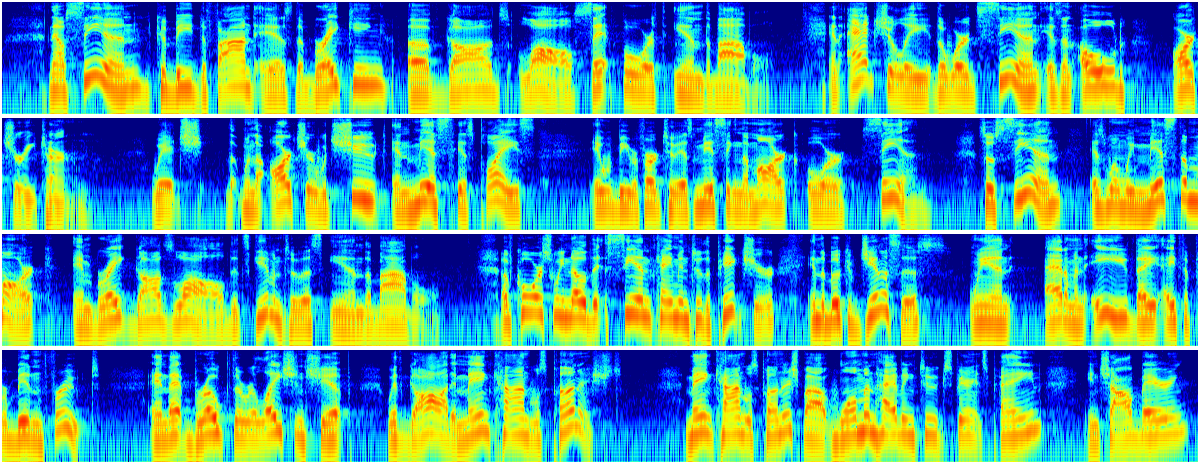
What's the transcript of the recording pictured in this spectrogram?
Now, sin could be defined as the breaking of God's law set forth in the Bible. And actually, the word sin is an old archery term, which when the archer would shoot and miss his place, it would be referred to as missing the mark or sin. So, sin is when we miss the mark and break God's law that's given to us in the Bible. Of course, we know that sin came into the picture in the book of Genesis when Adam and Eve they ate the forbidden fruit and that broke the relationship with God and mankind was punished. Mankind was punished by a woman having to experience pain in childbearing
